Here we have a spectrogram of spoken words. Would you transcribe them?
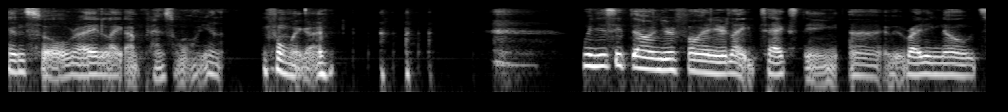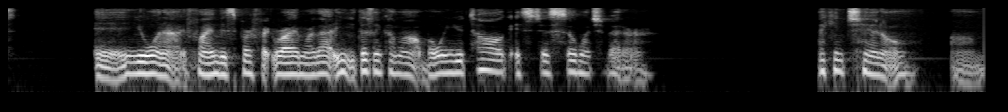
pencil, right? Like a pencil, you know. Oh my God. when you sit down on your phone and you're like texting, uh, writing notes, and you want to find this perfect rhyme or that, it doesn't come out. But when you talk, it's just so much better. I can channel um,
